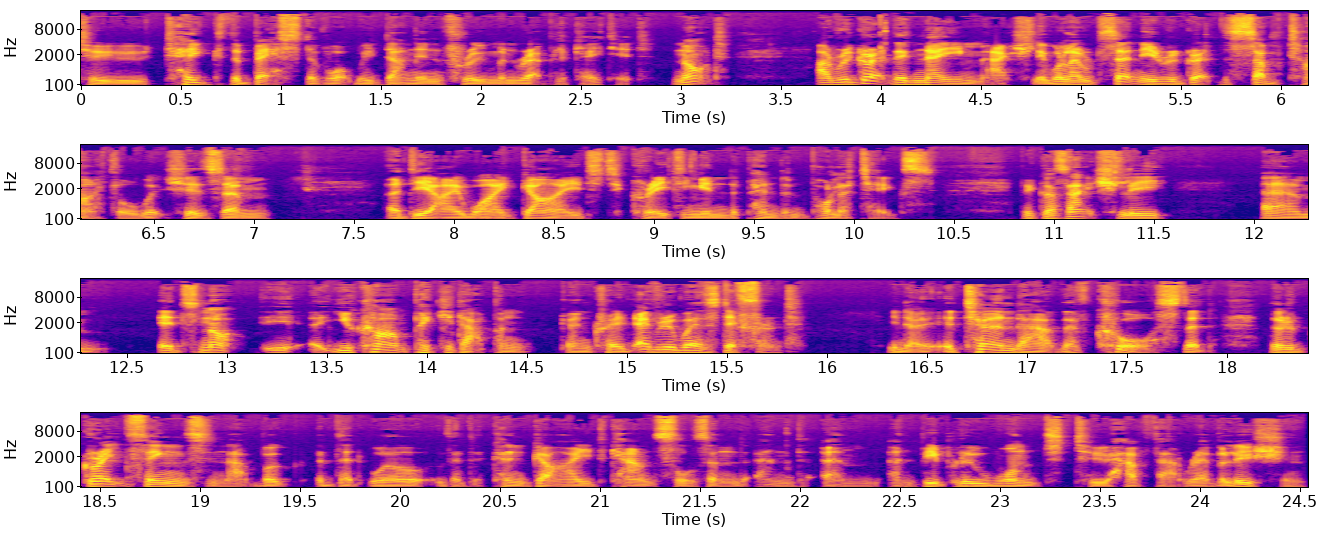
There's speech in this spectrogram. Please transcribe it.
to take the best of what we've done in Frome and replicate it. Not, I regret the name actually. Well, I would certainly regret the subtitle, which is um, a DIY guide to creating independent politics, because actually, um, it's not you can't pick it up and, and create. Everywhere's different you know, it turned out, of course, that there are great things in that book that will that can guide councils and and um, and people who want to have that revolution,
